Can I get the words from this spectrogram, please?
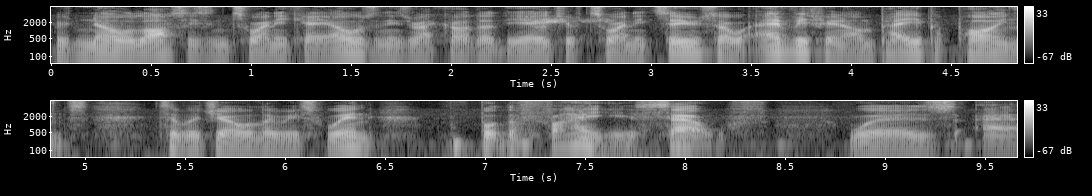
with no losses and 20 KOs in his record at the age of 22. So everything on paper points to a Joe Louis win. But the fight itself was a,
